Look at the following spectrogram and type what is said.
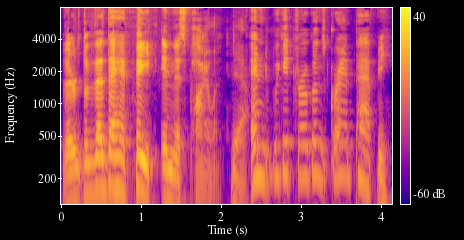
they're that they have faith in this pilot. Yeah. and we get Drogon's grandpappy.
